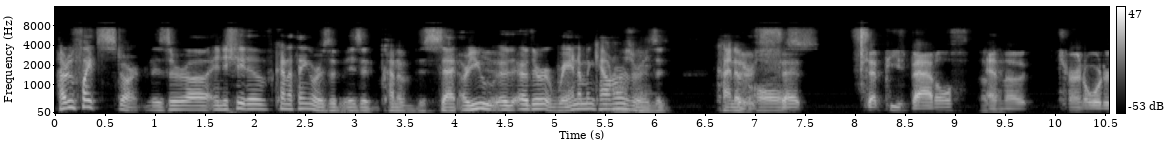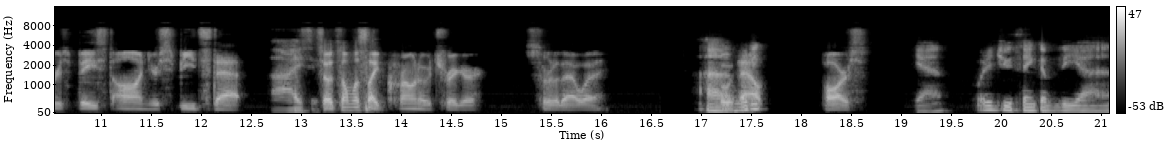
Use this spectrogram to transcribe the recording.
How do fights start? Is there a initiative kind of thing, or is it is it kind of the set? Are you are, are there random encounters, or is it kind of all set- set piece battles, Okay. and the turn orders based on your speed stat. I see. So it's almost like Chrono Trigger, sort of that way, Uh, what did, without bars. yeah. What did you think of the uh,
